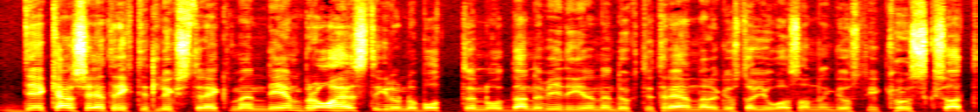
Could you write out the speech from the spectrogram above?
Det kanske är ett riktigt lyxstreck, men det är en bra häst i grund och botten. Och Danne Widegren en duktig tränare och Gustav Johansson en duktig kusk. Så att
